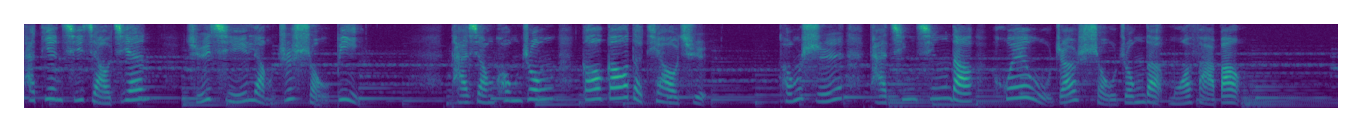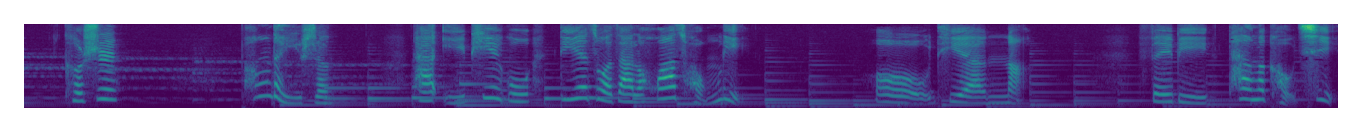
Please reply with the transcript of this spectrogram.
他踮起脚尖，举起两只手臂，他向空中高高的跳去，同时他轻轻地挥舞着手中的魔法棒。可是，砰的一声。他一屁股跌坐在了花丛里。哦，天哪！菲比叹了口气。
